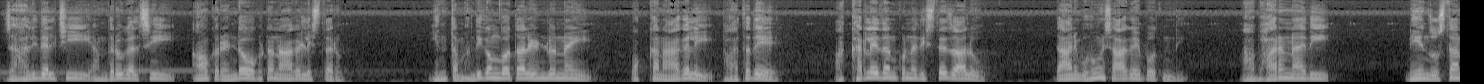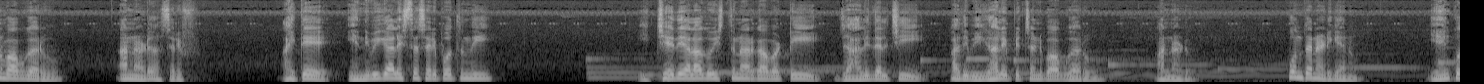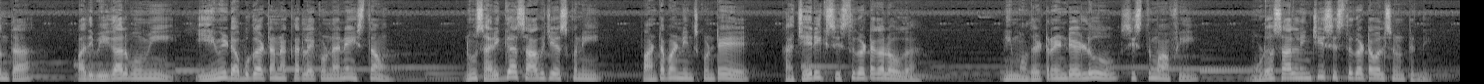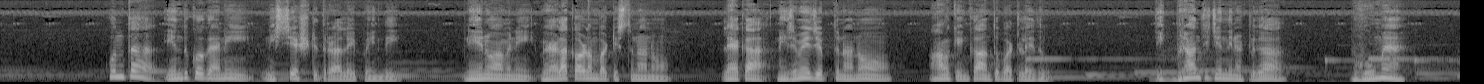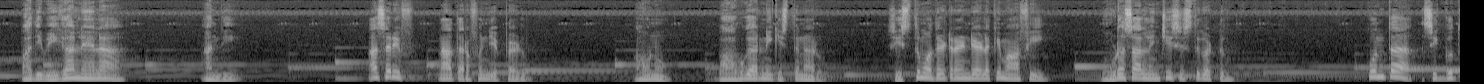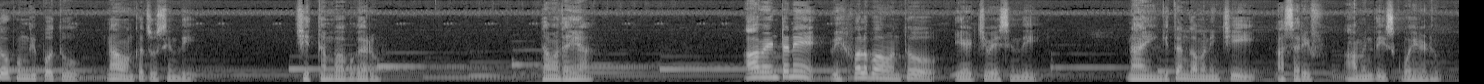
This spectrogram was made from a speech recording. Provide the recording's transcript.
జాలి దలిచి అందరూ కలిసి ఆమెకు రెండో ఒకటో నాగళ్ళు ఇస్తారు. ఇంతమంది గంగోతాలు ఇండ్లున్నాయి ఒక్క నాగలి పాతదే. అక్కర్లేదనుకున్నది ఇస్తే చాలు. దాని భూమి సాగైపోతుంది. ఆ భారం నాది. నేను చూస్తాను బాబుగారు అన్నాడు అసరిఫ్ అయితే ఎన్ని బిగాలిస్తే సరిపోతుంది? ఇచ్చేది ఎలాగో ఇస్తున్నారు కాబట్టి జాలి దలిచి పది బీగాలు ఇప్పించండి బాబుగారు అన్నాడు. కొంతని అడిగాను. ఏం కుంత? పది బీగాల భూమి ఏమీ డబ్బు కట్టనక్కర్లేకుండానే ఇస్తాం. నువ్వు సరిగ్గా సాగు చేసుకుని పంట పండించుకుంటే కచేరీకి శిస్తు కట్టగలవుగా. నీ మొదటి రెండేళ్ళు శిస్తు మాఫీ మూడోసార్లు నుంచి శిస్తు కట్టవలసి ఉంటుంది. కుంత ఎందుకో గాని నిశ్చేష్టితురాలైపోయింది. నేను ఆమెని వేళాకోళం పట్టిస్తున్నానో లేక నిజమే చెప్తున్నానో ఆమెకి ఇంకా అంతుపట్టలేదు. దిగ్భ్రాంతి చెందినట్లుగా భూమే పది బీగాల నేల అంది. అసరిఫ్ నా తరఫున చెప్పాడు. అవును బాబుగారు నీకు ఇస్తున్నారు. శిస్తు మొదటి రెండేళ్ళకి మాఫీ మూడోసార్ల నుంచి శిస్తు కట్టు. కొంత సిగ్గుతో కుంగిపోతూ నా వంక చూసింది. చిత్తం బాబుగారు తమ దయ ఆ వెంటనే విహ్వలభావంతో ఏడ్చివేసింది. నా ఇంగితం గమనించి అసరిఫ్ ఆమెను తీసుకుపోయాడు.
